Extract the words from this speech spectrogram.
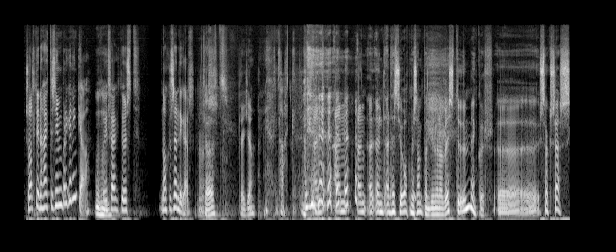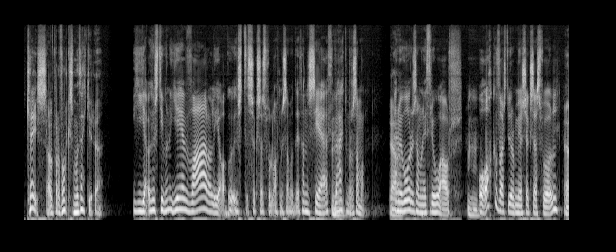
Svo allt í henni hætti sem bara ekki að ringja Mhm. og ég fekk, þú veist, nokkur sendingar. Gæðt ekki Takk. en, en, en, en, en þessi opnu sambandi, ég meina, veistu um einhver uh, success case af bara fólki sem þú þekkir, eða? Já, þú veist, ég, meina, ég var alveg, já, þú veist, successful opnið sambandi, þannig séð, við hættum bara saman. Já. En við vorum saman í þrjú ár. Og okkur fannst við vera mjög successful. Já,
